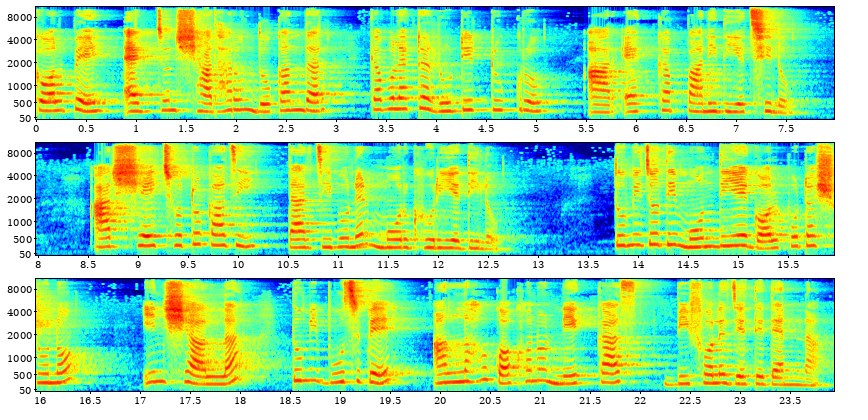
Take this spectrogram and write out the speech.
গল্পে একজন সাধারণ দোকানদার কেবল একটা রুটির টুকরো আর এক কাপ পানি দিয়েছিল। আর সেই ছোট কাজই তার জীবনের মোড় ঘুরিয়ে দিল। তুমি যদি মন দিয়ে গল্পটা শোনো, ইনশাআল্লাহ তুমি বুঝবে আল্লাহ কখনো নেক কাজ বিফলে যেতে দেন না।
